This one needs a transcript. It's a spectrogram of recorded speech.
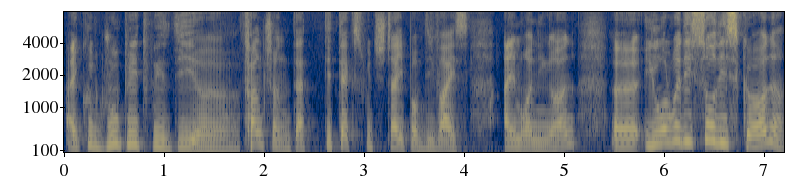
I could group it with the uh, function that detects which type of device I'm running on. Uh, you already saw this code.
